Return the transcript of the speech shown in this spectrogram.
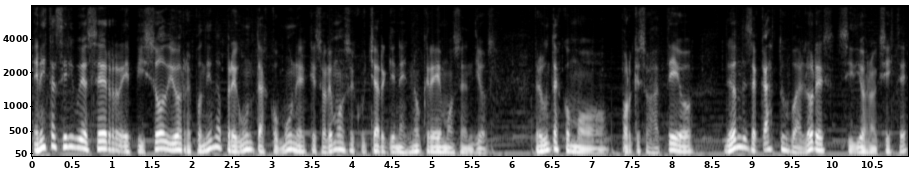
En esta serie voy a hacer episodios respondiendo a preguntas comunes que solemos escuchar quienes no creemos en Dios. Preguntas como ¿por qué sos ateo? ¿De dónde sacás tus valores si Dios no existe?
